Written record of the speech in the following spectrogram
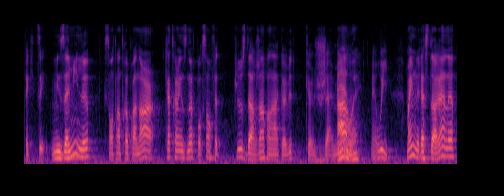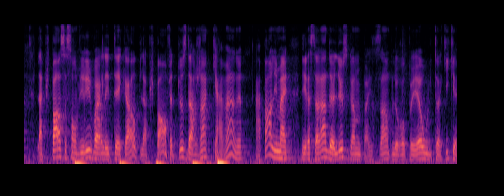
Fait que, tu sais, mes amis, là, qui sont entrepreneurs, 99% ont fait plus d'argent pendant la COVID que jamais. Ah là. ouais? Mais oui. Même les restaurants, là, la plupart se sont virés vers les take-out, puis la plupart ont fait plus d'argent qu'avant. À part les, restaurants de luxe comme par exemple l'Européa ou le Toki, qu'il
